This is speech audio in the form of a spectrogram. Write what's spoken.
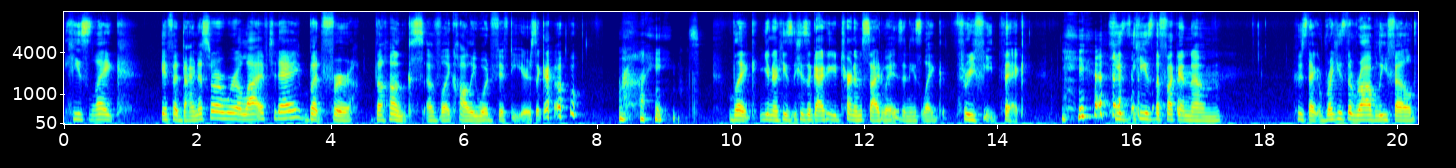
He's like if a dinosaur were alive today, but for the hunks of like Hollywood 50 years ago. Right. like, you know, he's he's a guy who you turn him sideways and he's like three feet thick. Yeah. He's he's the fucking um who's that right he's the Rob Liefeld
